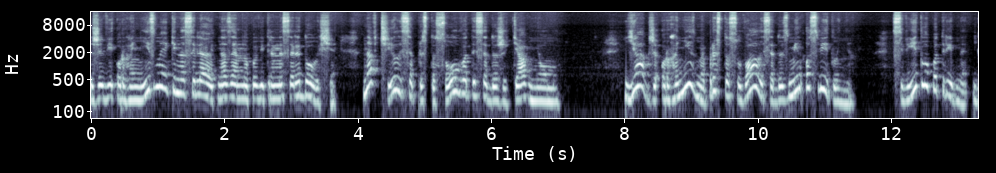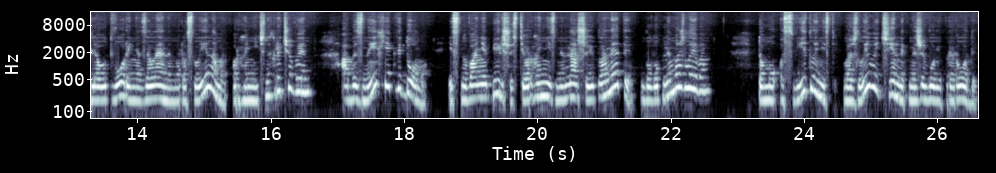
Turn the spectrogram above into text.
Живі організми, які населяють наземно-повітряне середовище, навчилися пристосовуватися до життя в ньому. Як же організми пристосувалися до змін освітлення? Світло потрібне для утворення зеленими рослинами органічних речовин, а без них, як відомо, існування більшості організмів нашої планети було б неможливим. Тому освітленість – важливий чинник неживої природи,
